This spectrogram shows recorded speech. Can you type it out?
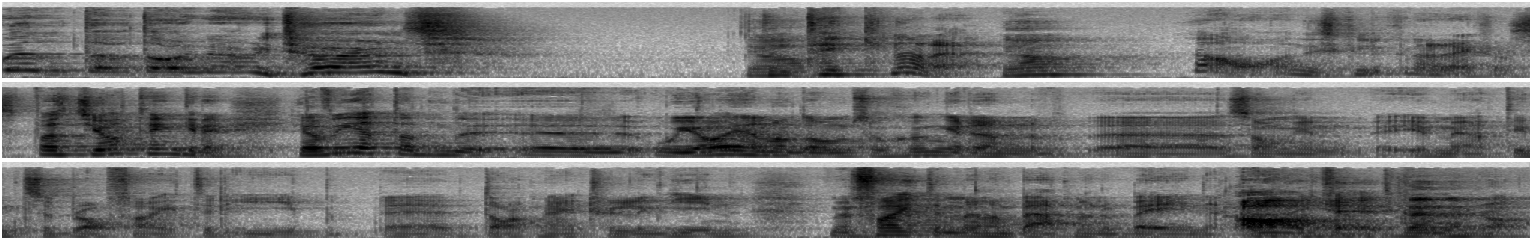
vänta, Dark Knight Returns! Den Ja. tecknade? ja. Ja, det skulle kunna räknas. Fast jag tänker det. Jag vet att, eh, och jag är en av dem som sjunger den eh, sången med att det inte är så bra fighter i eh, Dark Knight-trilogin. Men fighten mellan Batman och Bane Ja, är okej. helt Den är bra.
